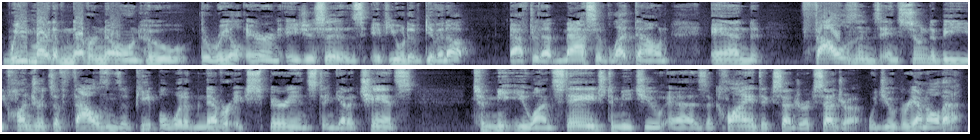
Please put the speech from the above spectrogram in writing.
we might have never known who the real Aaron Agius is if you would have given up after that massive letdown and thousands and soon to be hundreds of thousands of people would have never experienced and get a chance to meet you on stage, to meet you as a client, et cetera, et cetera. Would you agree on all that?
